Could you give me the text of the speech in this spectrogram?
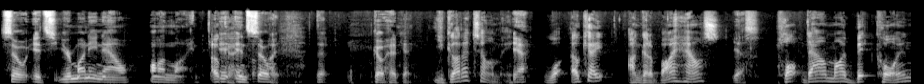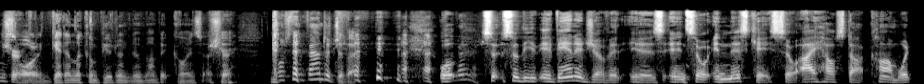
so it's your money now online. Okay. And, and so, Right. That- go ahead. Okay, you got to tell me. Yeah. What? Okay, I'm going to buy a house. Yes. Plot down my bitcoins, Sure. or get in the computer and do my bitcoins. Okay. Sure. What's the advantage of that? Well, so, so the advantage of it is, and so in this case, so iHouse.com, what,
